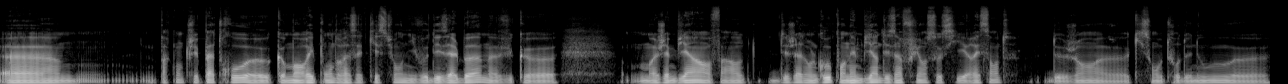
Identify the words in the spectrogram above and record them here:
Par contre, je sais pas trop comment répondre à cette question au niveau des albums, vu que moi j'aime bien, enfin déjà dans le groupe, on aime bien des influences aussi récentes de gens euh, qui sont autour de nous, euh,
